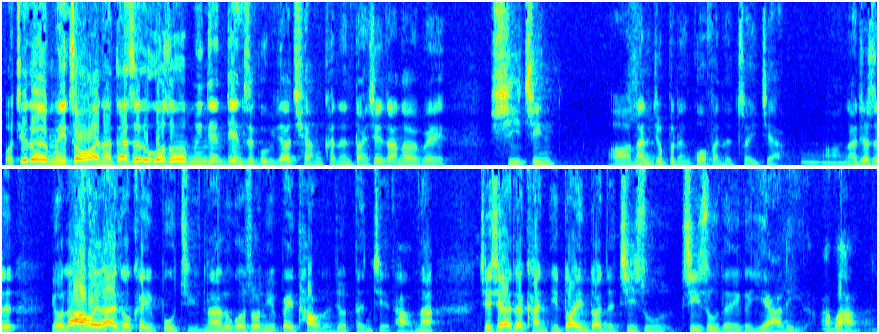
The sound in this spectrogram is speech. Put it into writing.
我觉得没走完了，但是如果说明天电子股比较强，可能短线上都会被吸金哦，那你就不能过分的追价哦，那就是。有拉回来都可以布局。那如果说你被套的，就等解套。那接下来再看一段一段的技术技术的一个压力了，好不好？嗯、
